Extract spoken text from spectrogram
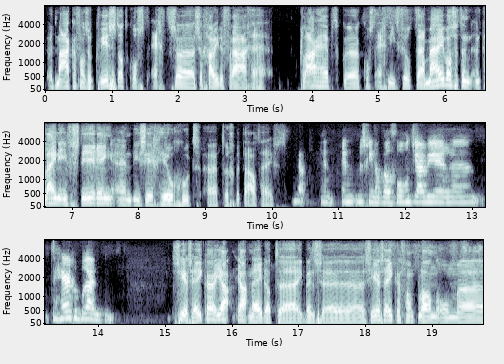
het maken van zo'n quiz, dat kost echt, zo, zo gauw je de vragen klaar hebt, kost echt niet veel tijd. Voor mij was het een, een kleine investering en die zich heel goed terugbetaald heeft. Ja, en, en misschien ook wel volgend jaar weer te hergebruiken. Zeer zeker, ja. ja nee, dat, uh, ik ben uh, zeer zeker van plan om, uh,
